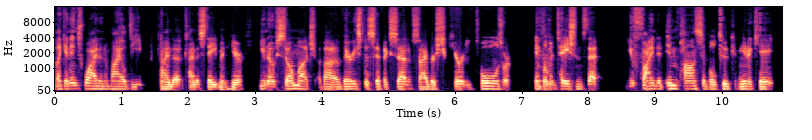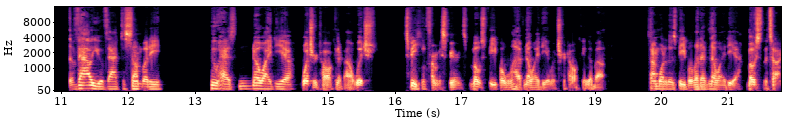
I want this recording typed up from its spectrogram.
like an inch wide and a mile deep kind of kind of statement here. You know so much about a very specific set of cybersecurity tools or implementations that you find it impossible to communicate the value of that to somebody who has no idea what you're talking about, which speaking from experience, most people will have no idea what you're talking about. I'm one of those people that have no idea most of the time.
